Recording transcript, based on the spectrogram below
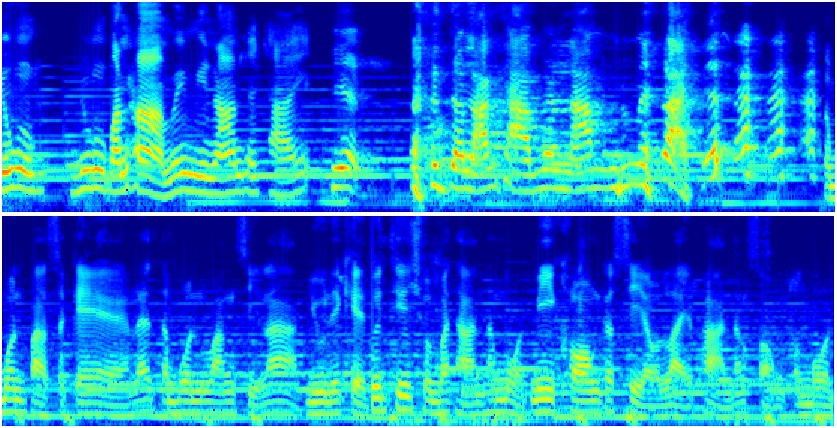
ยุ่งยุ่งปัญหาไม่มีน้ำจะใช้เครียด จะล้างชามเป็นน้ำไม่ได้ตำบลป่าสแก และตำบลวังศรีลาดอยู่ในเขตพื้นที่ชนประทานทั้งหมดมีคลองกระเสียวไหลผ่านทั้งสองตำบล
